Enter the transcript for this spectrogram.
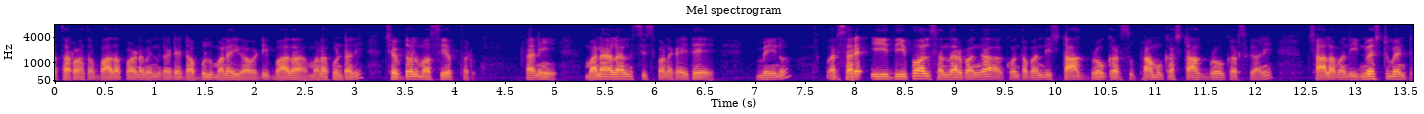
ఆ తర్వాత బాధపడడం ఎందుకంటే డబ్బులు మనవి కాబట్టి బాధ మనకుంటుంది. చెప్పేటోళ్ళు మస్తు చెప్తారు. కానీ మన అనాలిసిస్ మనకైతే మెయిన్. మరి సరే ఈ దీపావళి సందర్భంగా కొంతమంది స్టాక్ బ్రోకర్స్ ప్రముఖ స్టాక్ బ్రోకర్స్ కానీ చాలామంది ఇన్వెస్ట్మెంట్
